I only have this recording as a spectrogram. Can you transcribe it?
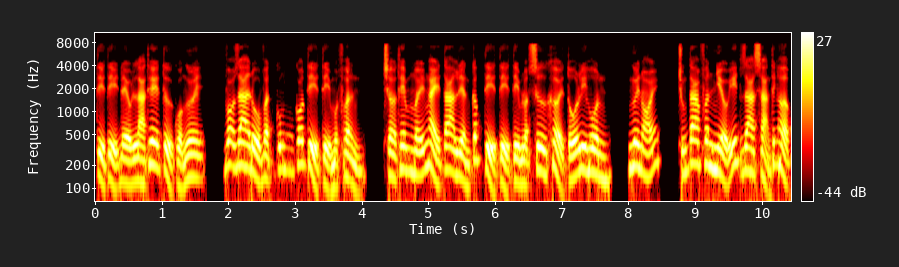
tỷ tỷ đều là thê tử của ngươi, võ gia đồ vật cũng có tỷ tỷ một phần, chờ thêm mấy ngày ta liền cấp tỷ tỷ tìm luật sư khởi tố ly hôn, ngươi nói, chúng ta phân nhiều ít gia sản thích hợp.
